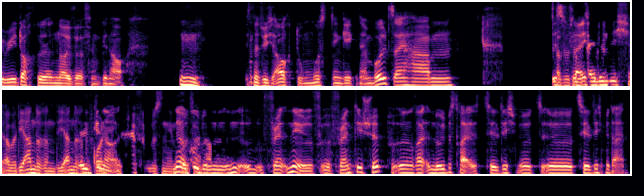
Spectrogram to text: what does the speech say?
re doch äh, neu würfeln, genau. Hm. Ist natürlich auch, du musst den Gegner im Bullseye haben. Ist also vielleicht nicht, aber die anderen, die anderen äh, genau. Schiffe müssen im ja, gut, haben. Nee, Friendly Ship 0 bis 3 zählt dich, äh, zählt dich mit ein.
